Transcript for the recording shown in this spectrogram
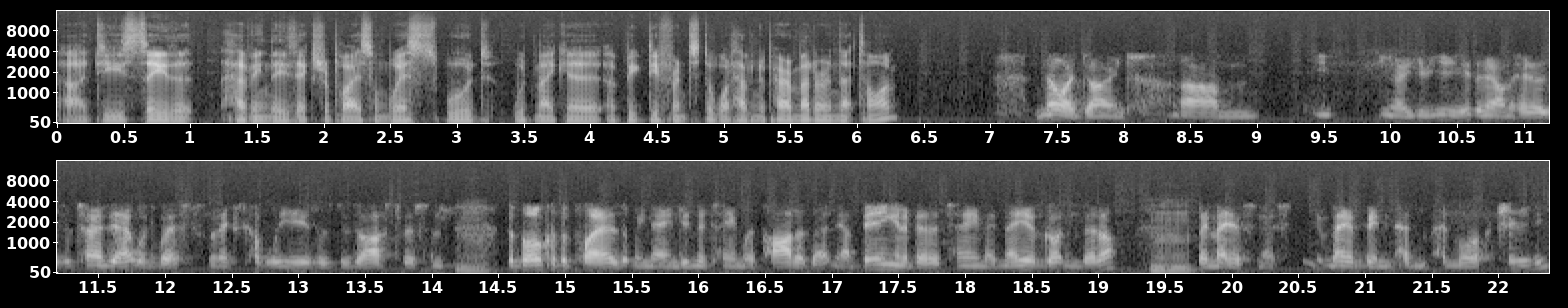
uh, do you see that having these extra players from West would, would make a, a big difference to what happened to Parramatta in that time? no, I don't. Um, you, you know, you, you hit the nail on the head. As it turns out, with West, the next couple of years was disastrous, and the bulk of the players that we named in the team were part of that. Now, being in a better team, they may have gotten better. Mm-hmm. They may have, you know, may have been had, had more opportunities.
